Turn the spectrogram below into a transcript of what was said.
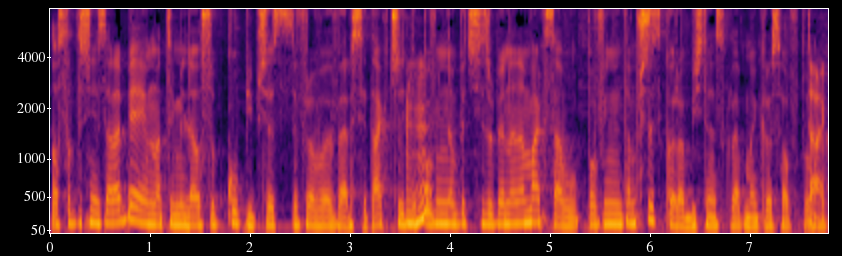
ostatecznie zarabiają na tym, ile osób kupi przez cyfrowe wersje, tak? Czyli mhm. to powinno być zrobione na maksa, powinien tam wszystko robić ten sklep Microsoftu. Tak,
